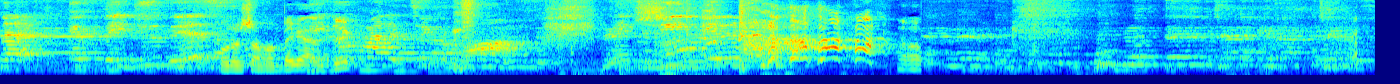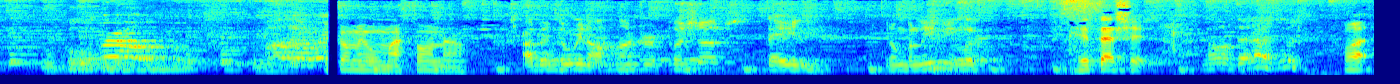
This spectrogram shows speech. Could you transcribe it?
that if they do this, Photoshop a big ass they dick. know how to take them off. And she did it. Bro, Filming with my phone now. I've been doing a hundred push-ups daily. You don't believe me? Look. Hit that shit. No, that I look. What?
